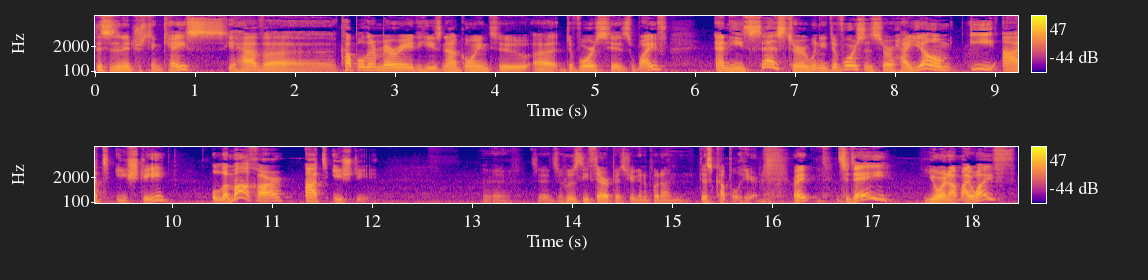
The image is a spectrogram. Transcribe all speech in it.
This is an interesting case. You have a couple, they're married. He's now going to uh, divorce his wife. And he says to her, when he divorces her, Hayom i at ishti, ulamachar at ishti. Uh, so who's the therapist you're going to put on this couple here, right? Today, you are not my wife,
